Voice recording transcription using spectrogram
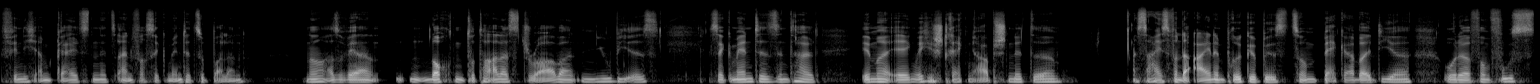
finde ich am geilsten jetzt einfach Segmente zu ballern. Ne? Also wer noch ein totaler Strava-Newbie ist, Segmente sind halt immer irgendwelche Streckenabschnitte, sei es von der einen Brücke bis zum Bäcker bei dir oder vom Fuß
